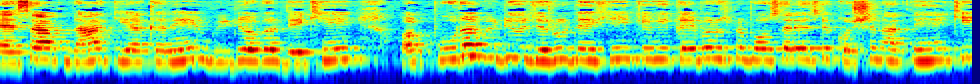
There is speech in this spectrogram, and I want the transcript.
ऐसा आप ना किया करें। वीडियो अगर देखें और पूरा वीडियो ज़रूर देखें, क्योंकि कई बार उसमें बहुत सारे ऐसे क्वेश्चन आते हैं कि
